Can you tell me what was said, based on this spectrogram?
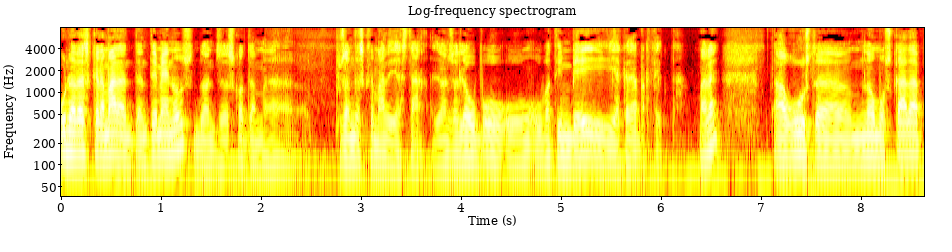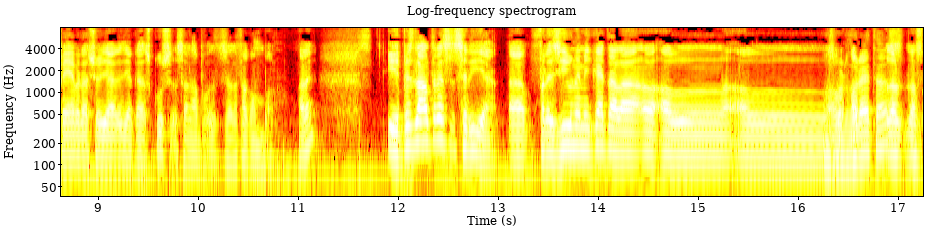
una descremada en té menys doncs escolta'm, eh, posem descremada i ja està llavors allò ho, ho, ho batim bé i ja queda perfecte vale? a gust, eh, nou moscada, pebre això ja, ja cadascú se la, se la fa com vol vale? i després l'altre seria eh, fregir una miqueta la, el, el, Les el, verduretes. el, el,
